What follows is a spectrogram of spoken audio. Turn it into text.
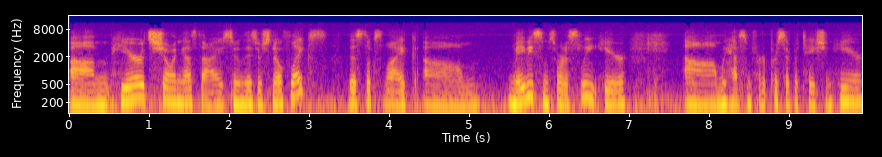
Um, here it's showing us, I assume these are snowflakes. This looks like um, maybe some sort of sleet here. Um, we have some sort of precipitation here.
